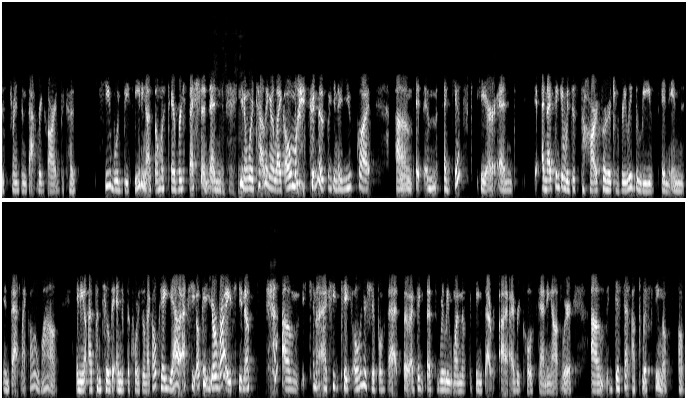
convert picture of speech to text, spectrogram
to strength in that regard because she would be feeding us almost every session. And you know we're telling her like oh my goodness you know you've got um, a, a gift here. And and I think it was just hard for her to really believe in in in that like oh wow. And you know up until the end of the course they're like okay yeah actually okay you're right you know um, can I actually take ownership of that? So I think that's really one of the things that I, I recall standing out, where um, just that uplifting of, of,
